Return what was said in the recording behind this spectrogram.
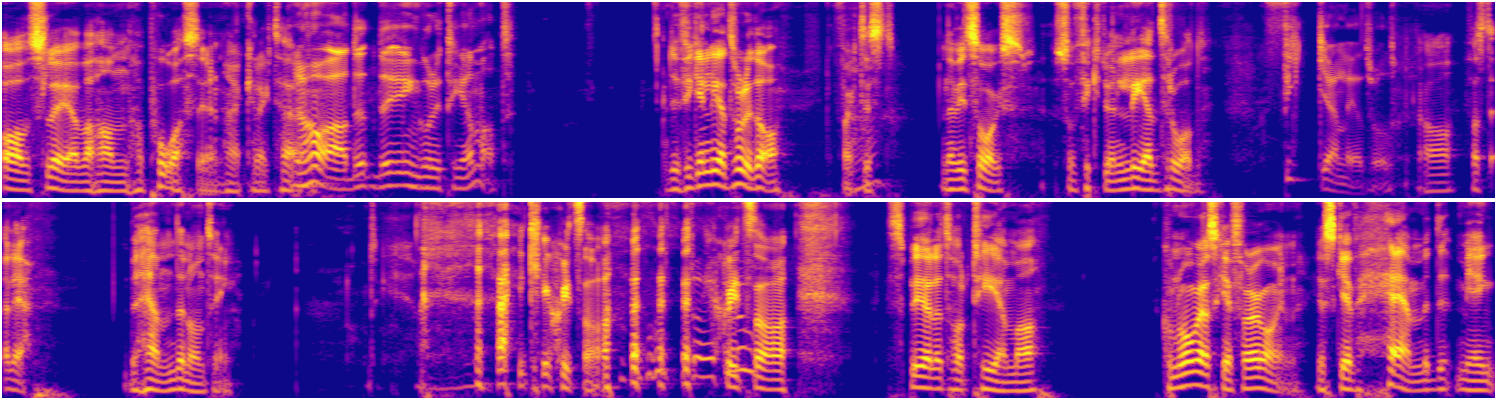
avslöja vad han har på sig, den här karaktären. Jaha, det, det ingår i temat. Du fick en ledtråd idag, faktiskt. När vi sågs så fick du en ledtråd. Fick jag en ledtråd? Ja, fast, eller det hände någonting. Okej, skitsamma. skitsamma. Spelet har tema. Kommer du ihåg vad jag skrev förra gången? Jag skrev hämnd med en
